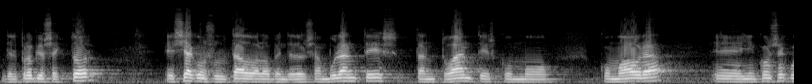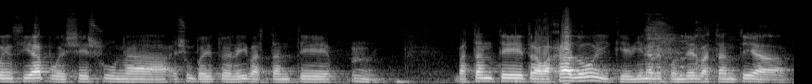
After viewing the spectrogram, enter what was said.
del propio sector. Eh, se ha consultado a los vendedores ambulantes, tanto antes como, como ahora, eh, y en consecuencia pues es, una, es un proyecto de ley bastante, bastante trabajado y que viene a responder bastante a,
